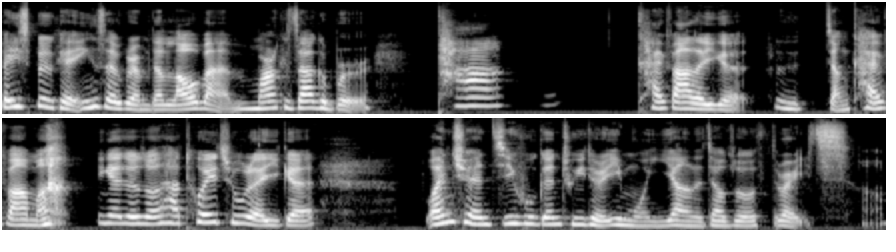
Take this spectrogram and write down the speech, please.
，Facebook、Instagram 的老板 Mark Zuckerberg，他开发了一个。嗯，讲开发吗？应该就是说，他推出了一个完全几乎跟 Twitter 一模一样的，叫做 Threads 啊。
